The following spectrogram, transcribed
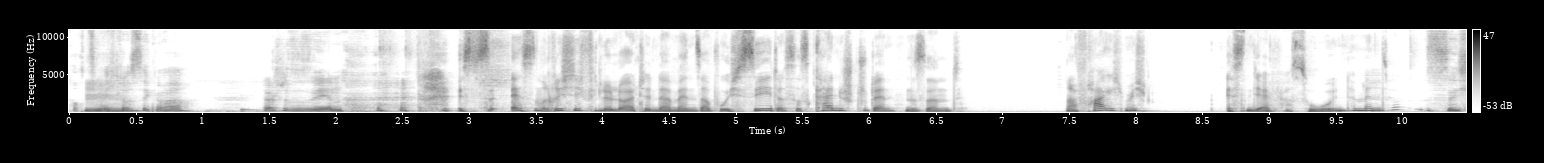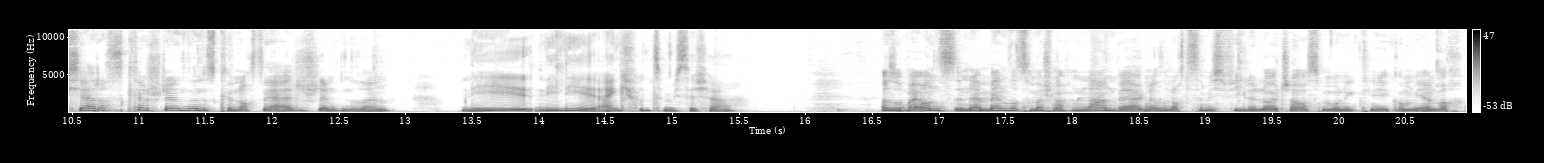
Auch ziemlich mm. lustig immer. Leute zu sehen. es essen richtig viele Leute in der Mensa, wo ich sehe, dass das keine Studenten sind. Da frage ich mich, Essen die einfach so in der Mensa? Sicher, dass es keine Studenten sind? Es können auch sehr alte Studenten sein. Nee, nee, nee, eigentlich schon ziemlich sicher. Also bei uns in der Mensa zum Beispiel auf dem Lahnbergen, da sind auch ziemlich viele Leute aus dem Uniklinikum, die einfach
